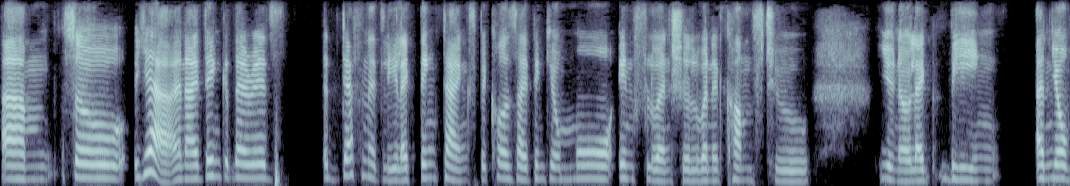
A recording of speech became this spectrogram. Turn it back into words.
Um, so yeah, and I think there is definitely like think tanks because I think you're more influential when it comes to, you know, like being and you're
